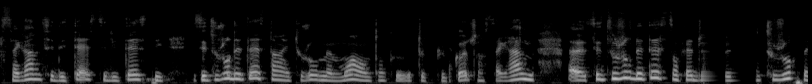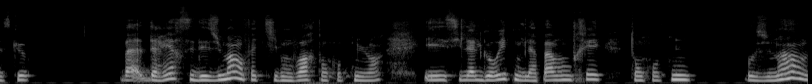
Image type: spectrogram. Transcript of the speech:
Instagram, c'est des tests, c'est des tests, et, c'est toujours des tests. Hein, et toujours, même moi, en tant que, coach Instagram, c'est toujours des tests, en fait. toujours parce que bah, derrière, c'est des humains, en fait, qui vont voir ton contenu. Hein. Et si l'algorithme, il n'a pas montré ton contenu aux humains,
